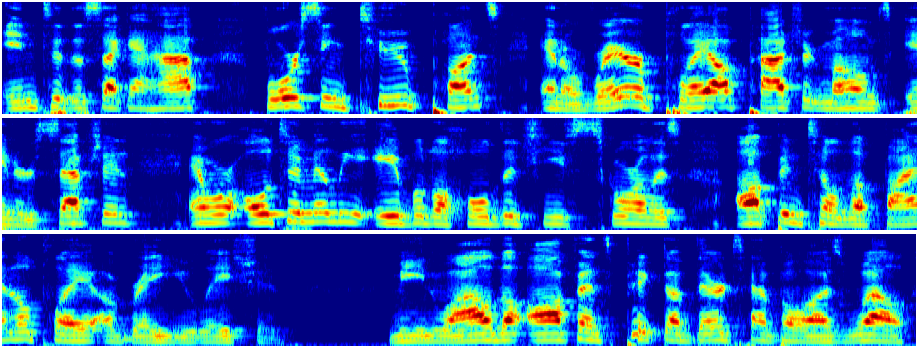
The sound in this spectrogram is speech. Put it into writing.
into the second half, forcing two punts and a rare playoff Patrick Mahomes interception, and were ultimately able to hold the Chiefs scoreless up until the final play of regulation. Meanwhile, the offense picked up their tempo as well,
